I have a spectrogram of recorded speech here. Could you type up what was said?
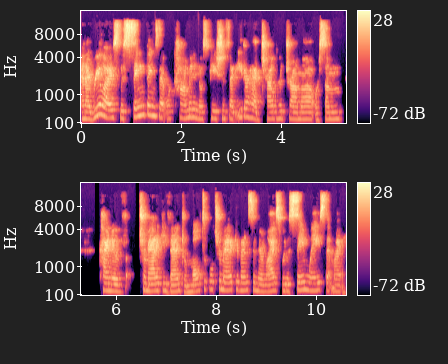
And I realized the same things that were common in those patients that either had childhood trauma or some kind of traumatic event or multiple traumatic events in their lives were the same ways that my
